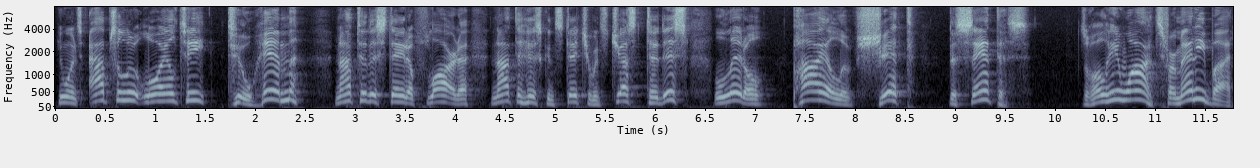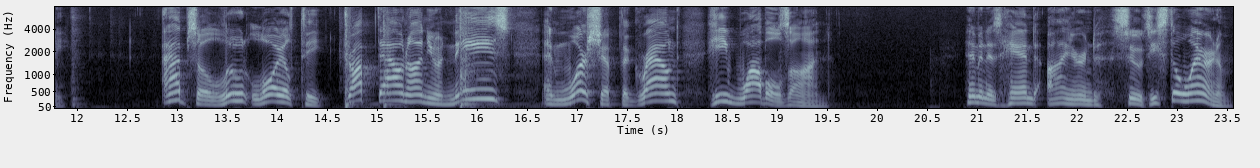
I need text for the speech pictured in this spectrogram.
He wants absolute loyalty to him, not to the state of Florida, not to his constituents, just to this little pile of shit, DeSantis. That's all he wants from anybody absolute loyalty. Drop down on your knees and worship the ground he wobbles on. Him in his hand ironed suits, he's still wearing them.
